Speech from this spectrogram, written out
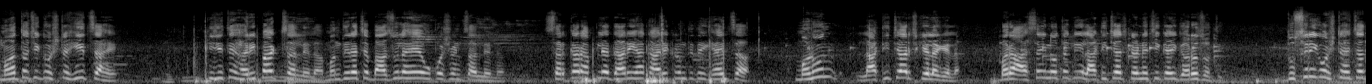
महत्वाची गोष्ट हीच आहे की जिथे हरिपाठ चाललेला मंदिराच्या बाजूला हे उपोषण चाललेलं सरकार आपल्या दारी हा कार्यक्रम तिथे घ्यायचा म्हणून लाठीचार्ज केला गेला. बरं असंही नव्हतं की लाठीचार्ज करण्याची काही गरज होती. दुसरी गोष्ट ह्याच्यात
